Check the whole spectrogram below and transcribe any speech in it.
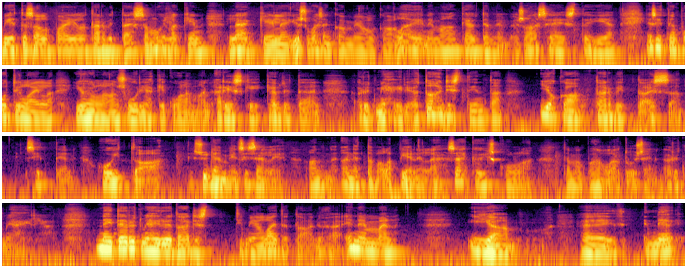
biettasalpailla tarvittaessa muillakin lääkkeillä. Jos vasenkamme alkaa laajenemaan, käytämme myös aseistajia. Ja sitten potilailla, joilla on suuriakin kuoleman riski, käytetään rytmihäiriötahdistinta, joka tarvittaessa sitten hoitaa sydämen sisälle annettavalla pienellä sähköiskulla tämän pahanlaatuisen rytmihäiriön. Näitä rytmihäiriötahdistimia laitetaan yhä enemmän ja ne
